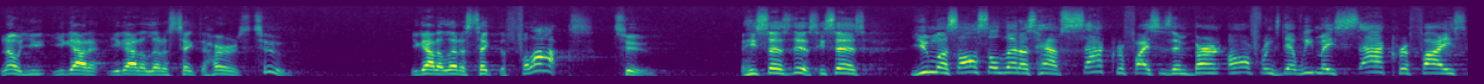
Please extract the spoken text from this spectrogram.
no, you, you gotta you gotta let us take the herds too. You gotta let us take the flocks too. And he says this, he says, You must also let us have sacrifices and burnt offerings that we may sacrifice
